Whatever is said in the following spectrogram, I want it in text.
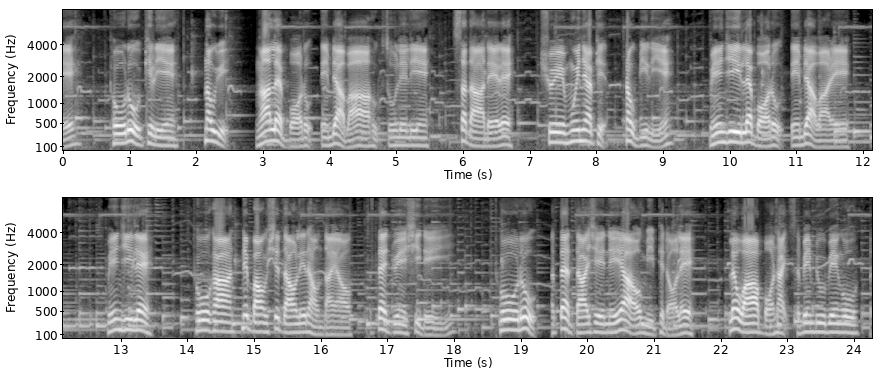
တဲ့ထိုတို့ဖြစ်လျင်နှုတ်၍ငါလက်ပေါ်တို့တင်ပြပါဟုဆိုလေလျင်စက်တာတဲ့လေရွှေမွှေးညက်ဖြင့်နှုတ်ပြီးလျင် မင်းကြီးလက်ပေါ်တို့တင်ပြပါတယ်မင်းကြီးလဲထိုအခါနှစ်ပေါင်း8000 4000တိုင်အောင်အသက်ကျွင်းရှိသေး၏ထိုတို့အသက်တာရှည်နေရအောင်မည်ဖြစ်တော်လဲလက်ဝါပေါ်၌သပင်ပြူပင်ကိုတ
